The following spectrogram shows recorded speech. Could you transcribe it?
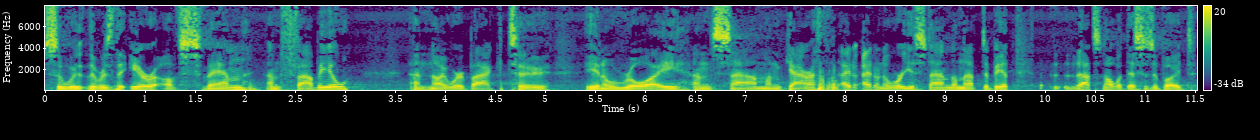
So there was the era of Sven and Fabio, and now we're back to, you know, Roy and Sam and Gareth. I, I don't know where you stand on that debate. That's not what this is about.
